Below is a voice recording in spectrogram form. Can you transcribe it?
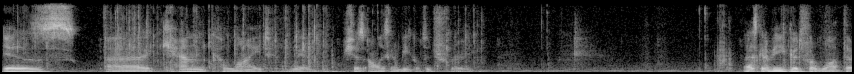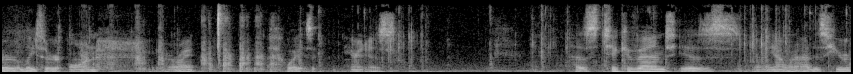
is uh, can collide with, which is always going to be equal to true. That's going to be good for water later on. Alright. Where is it? Here it is. Has tick event is, uh, yeah, I want to add this here.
